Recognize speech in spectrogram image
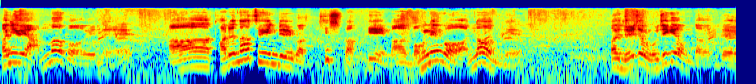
아니 왜 안 먹어 얘네? 아 다른 하수인들과 캐시 바뀜 아 먹는 거 안 나왔네 아니 뇌절 오지게 온다 근데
